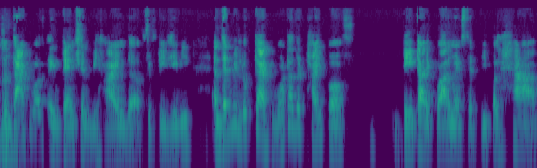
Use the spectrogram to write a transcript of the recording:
So mm. that was the intention behind the 50 GB. And then we looked at what are the type of data requirements that people have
